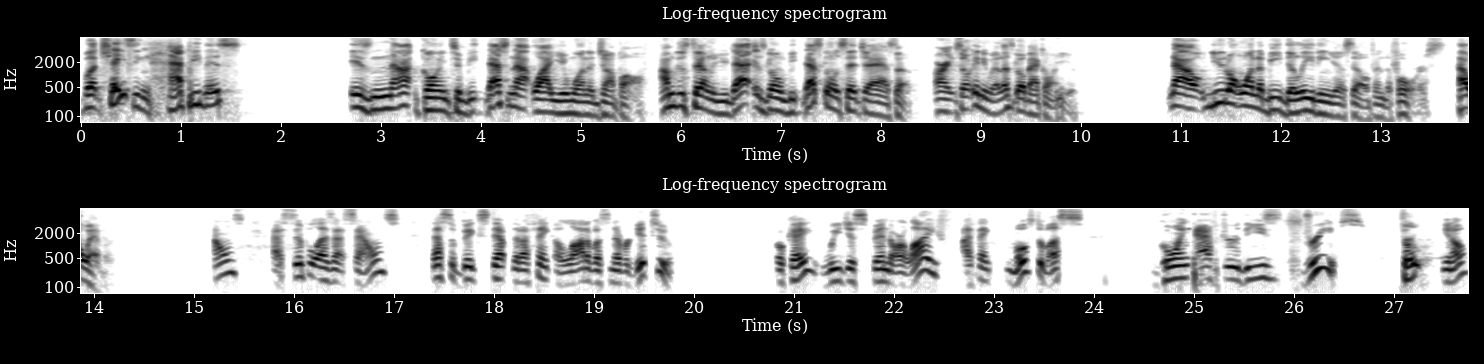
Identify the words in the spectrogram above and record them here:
but chasing happiness is not going to be that's not why you want to jump off. I'm just telling you that is going to be that's going to set your ass up. All right. So anyway, let's go back on here. Now, you don't want to be deleting yourself in the forest. However, sounds as simple as that sounds, that's a big step that I think a lot of us never get to. Okay? We just spend our life, I think most of us going after these dreams. True. You know,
